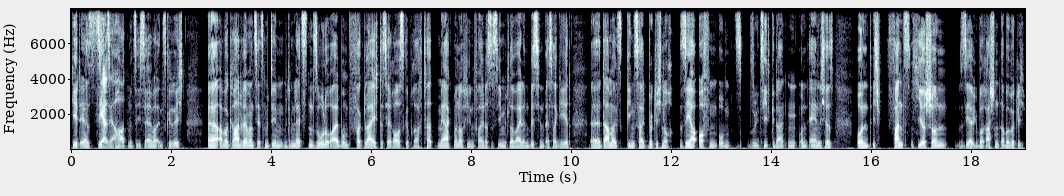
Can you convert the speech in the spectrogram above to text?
geht er sehr, sehr hart mit sich selber ins Gericht. Äh, aber gerade wenn man es jetzt mit dem, mit dem letzten Soloalbum vergleicht, das er rausgebracht hat, merkt man auf jeden Fall, dass es ihm mittlerweile ein bisschen besser geht. Äh, damals ging es halt wirklich noch sehr offen um Suizidgedanken und ähnliches. Und ich fand es hier schon sehr überraschend, aber wirklich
